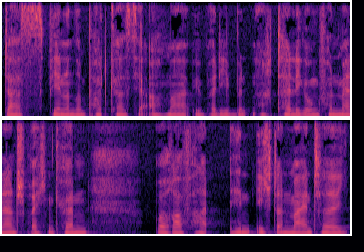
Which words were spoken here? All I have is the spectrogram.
dass wir in unserem Podcast ja auch mal über die Benachteiligung von Männern sprechen können, woraufhin ich dann meinte,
